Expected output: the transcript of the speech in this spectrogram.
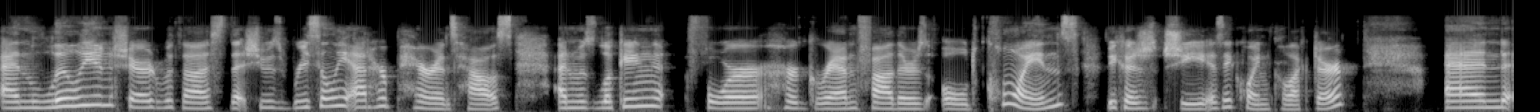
and Lillian shared with us that she was recently at her parents' house and was looking for her grandfather's old coins because she is a coin collector. And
